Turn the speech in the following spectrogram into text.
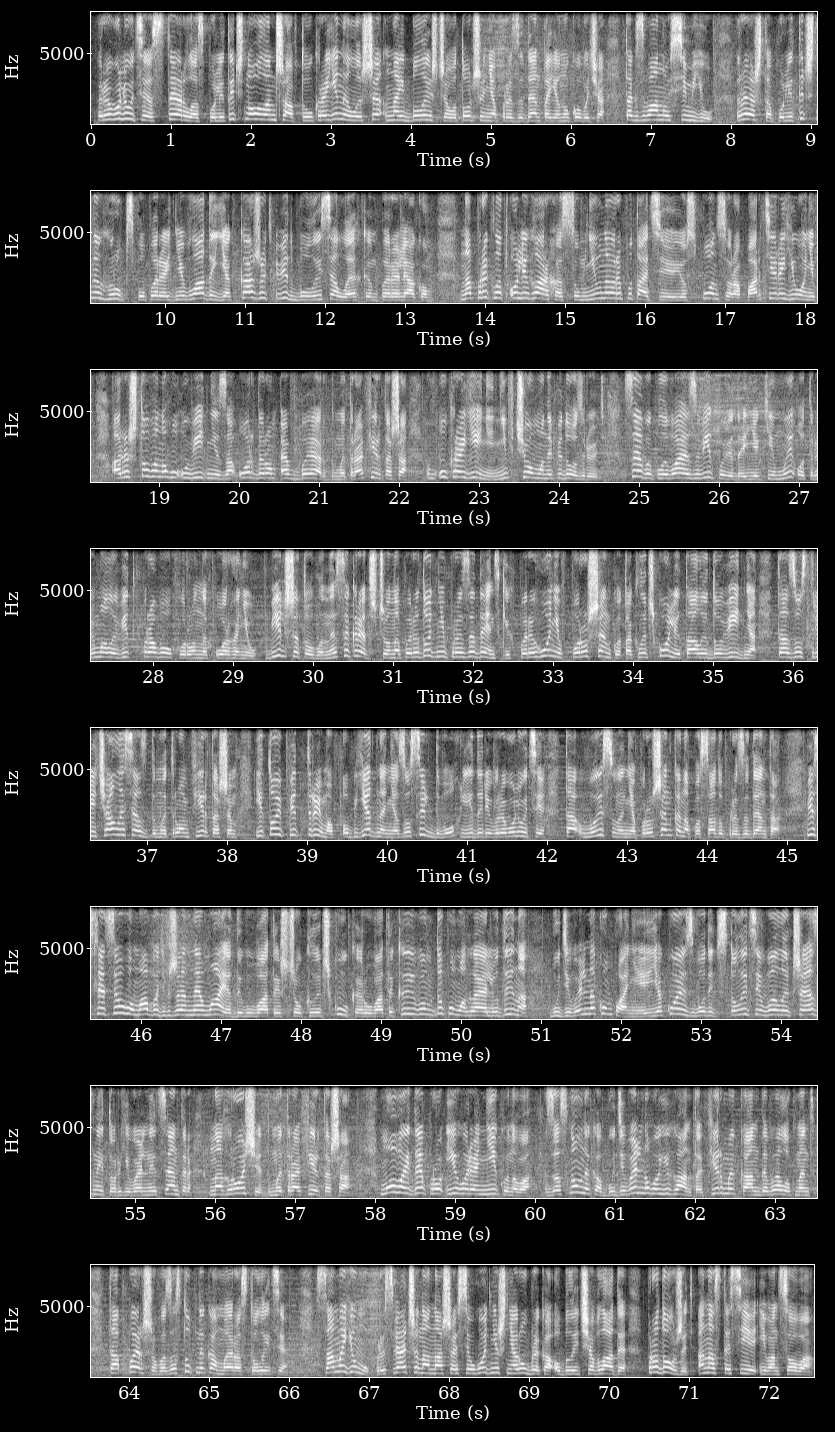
Революція стерла з політичного ландшафту України лише найближче оточення президента Януковича, так звану сім'ю. Решта політичних груп з попередньої влади, як кажуть, відбулися легким переляком. Наприклад, олігарха з сумнівною репутацією спонсора партії регіонів, арештованого у Відні за ордером ФБР Дмитра Фірташа, в Україні ні в чому не підозрюють. Це випливає з відповідей, які ми отримали від правоохоронних органів. Більше того, не секрет, що напередодні президентських перегонів Порошенко та Кличко літали до Відня та зустрічалися з Дмитром Фірташем. І той підтримав об'єднання зусиль двох лідерів революції та висунення Порошенка на посаду президента. Після цього, мабуть, вже немає дивувати, що кличку керувати Києвом допомагає людина, будівельна компанія, якої зводить в столиці величезний торгівельний центр на гроші Дмитра Фірташа. Мова йде про Ігоря Ніконова, засновника будівельного гіганта фірми Кан Девелопмент та першого заступника мера столиці. Саме йому присвячена наша сьогоднішня рубрика Обличчя влади. Продовжить Анастасія Іванцова.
